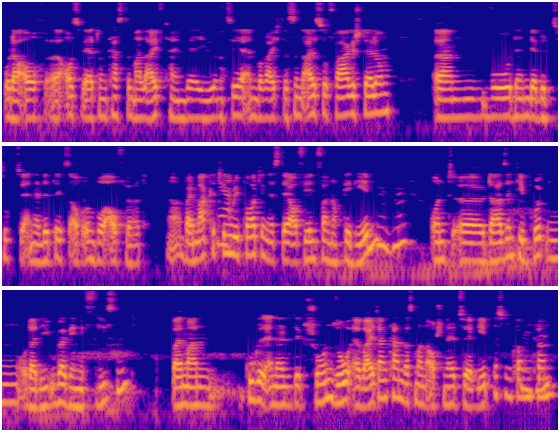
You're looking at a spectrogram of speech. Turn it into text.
oder auch äh, Auswertung Customer Lifetime Value im CRM-Bereich. Das sind alles so Fragestellungen, ähm, wo denn der Bezug zu Analytics auch irgendwo aufhört. Ja, bei Marketing ja. Reporting ist der auf jeden Fall noch gegeben mhm. und äh, da sind die Brücken oder die Übergänge fließend, weil man Google Analytics schon so erweitern kann, dass man auch schnell zu Ergebnissen kommen mhm. kann,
